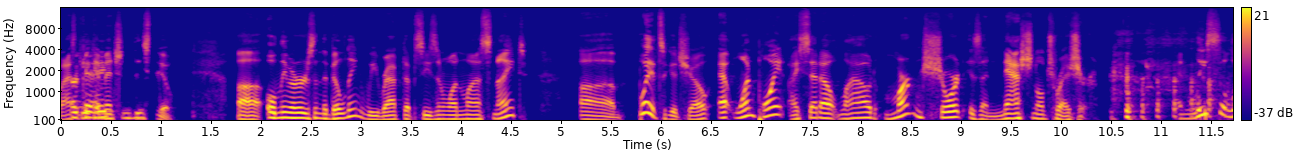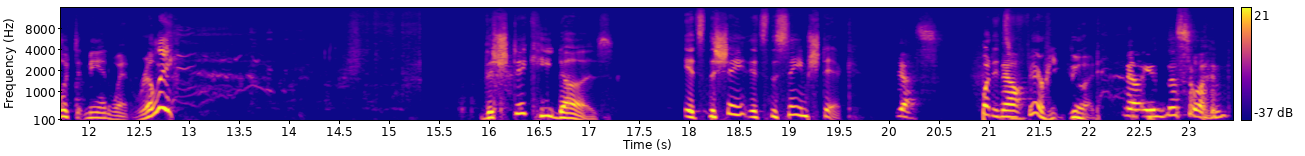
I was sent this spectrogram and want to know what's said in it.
Last week I mentioned these two. Uh, Only Murders in the Building. We wrapped up season one last night. Uh, boy, it's a good show. At one point, I said out loud, "Martin Short is a national treasure," and Lisa looked at me and went, "Really?" the shtick he does, it's the same. It's the same shtick, yes. but it's Now- very good. Now in this one,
